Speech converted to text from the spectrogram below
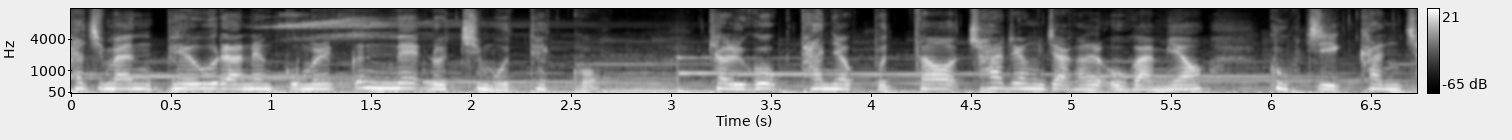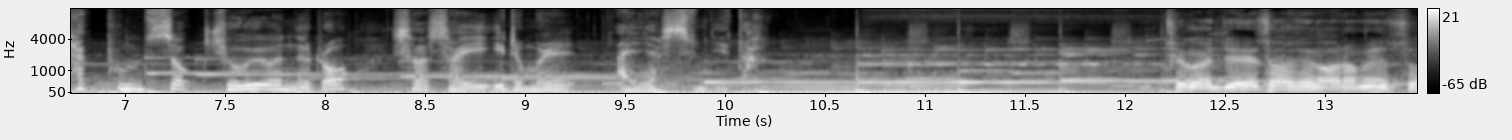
하지만 배우라는 꿈을 끝내 놓지 못했고 결국 단역부터 촬영장을 오가며 굵직한 작품 속 조연으로 서서히 이름을 알렸습니다. 제가 이제 회사 생활하면서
